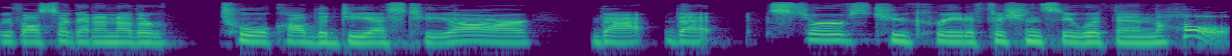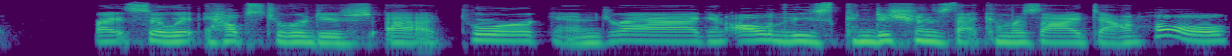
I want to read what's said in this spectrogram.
We've also got another tool called the DSTR that that serves to create efficiency within the whole right? So it helps to reduce uh, torque and drag and all of these conditions that can reside downhole,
